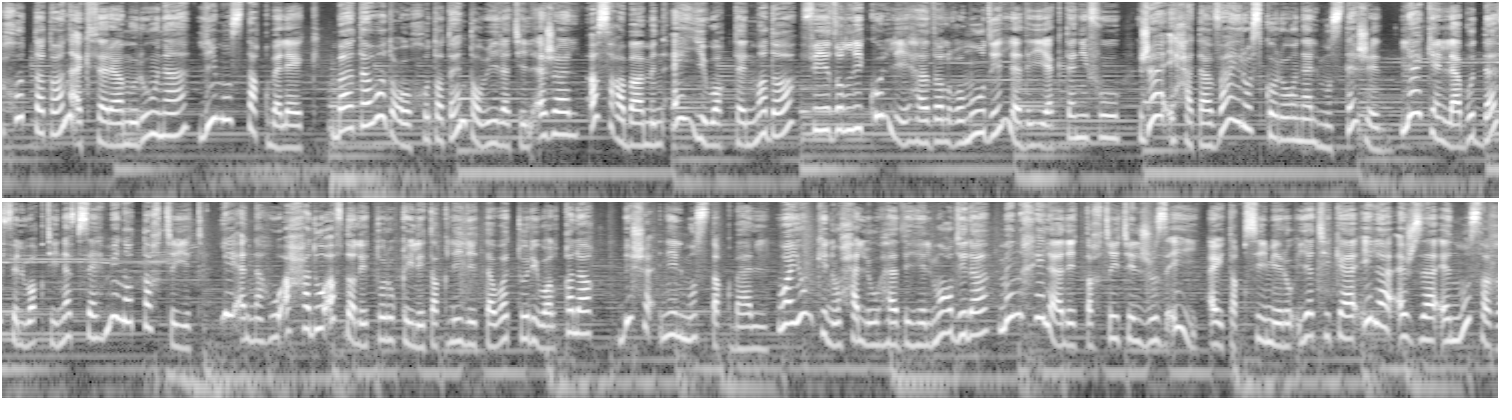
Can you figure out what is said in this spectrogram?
خطة أكثر مرونة لمستقبلك. بات وضع خطط طويلة الأجل أصعب من أي وقت مضى في ظل كل هذا الغموض الذي يكتنف جائحة فيروس كورونا المستجد. لكن لابد في الوقت نفسه من التخطيط، لأنه أحد أفضل الطرق لتقليل التوتر والقلق بشأن المستقبل ويمكن حل هذه المعضلة من خلال التخطيط الجزئي أي تقسيم رؤيتك إلى أجزاء مصغرة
